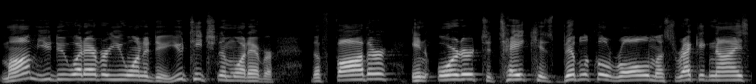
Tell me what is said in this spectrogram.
Mom, you do whatever you want to do. You teach them whatever. The father, in order to take his biblical role, must recognize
